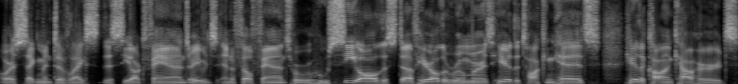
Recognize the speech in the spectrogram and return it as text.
or a segment of like the Seahawk fans or even NFL fans who who see all the stuff, hear all the rumors, hear the talking heads, hear the Colin Cowherds,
